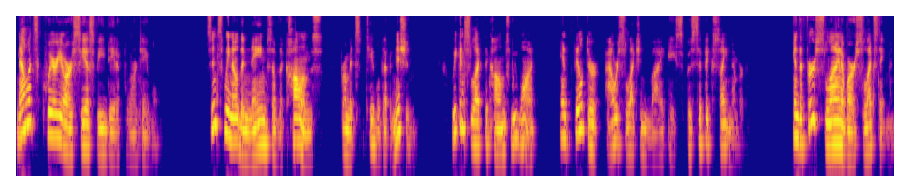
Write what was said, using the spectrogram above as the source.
Now let's query our CSV data foreign table. Since we know the names of the columns from its table definition, we can select the columns we want and filter our selection by a specific site number. In the first line of our select statement,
